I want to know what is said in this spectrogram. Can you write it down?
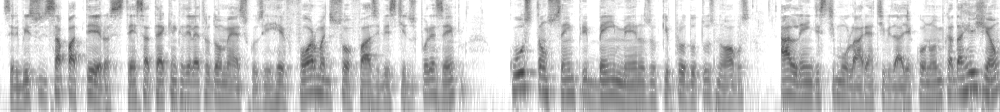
Serviços de sapateiro, assistência técnica de eletrodomésticos e reforma de sofás e vestidos, por exemplo, custam sempre bem menos do que produtos novos, além de estimularem a atividade econômica da região,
